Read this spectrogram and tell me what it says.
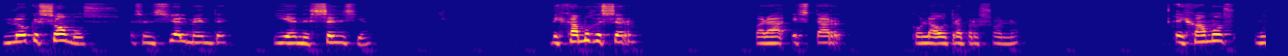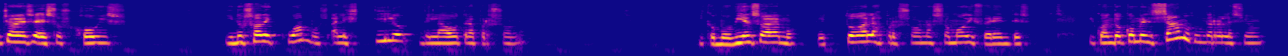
Lo que somos, esencialmente y en esencia, dejamos de ser para estar con la otra persona. Dejamos muchas veces esos hobbies y nos adecuamos al estilo de la otra persona. Y como bien sabemos que todas las personas somos diferentes, y cuando comenzamos una relación,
